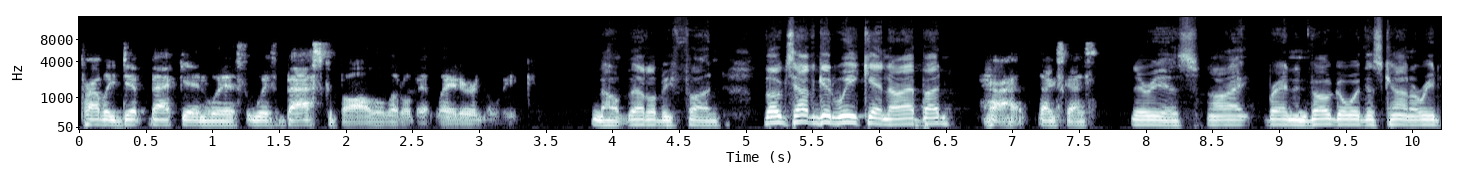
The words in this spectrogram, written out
probably dip back in with with basketball a little bit later in the week. No, that'll be fun. Folks, have a good weekend. All right, bud. All right. Thanks, guys. There he is. All right, Brandon Vogel with this counter read.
